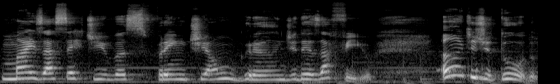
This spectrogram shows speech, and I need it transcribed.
mais assertivas frente a um grande desafio. Antes de tudo,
